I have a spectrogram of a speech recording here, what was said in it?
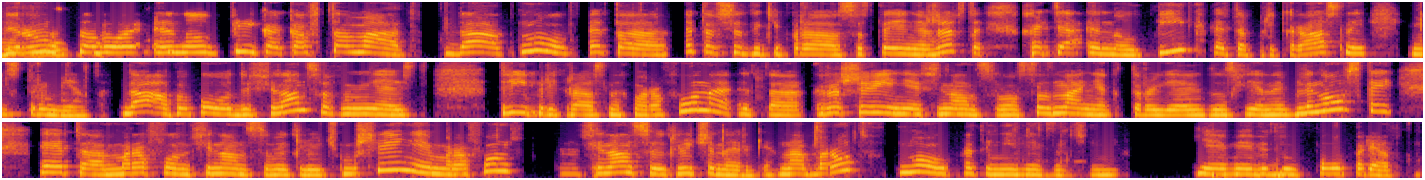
беру с собой НЛП как автомат, да, ну это это все-таки про состояние жертвы, хотя НЛП это прекрасный инструмент, да. А по поводу финансов у меня есть три прекрасных марафона: это расширение финансового сознания, который я веду с Леной Блиновской, это марафон финансовый ключ мышления, марафон финансовый ключ энергии. Наоборот, ну, это не имеет значения. Я имею в виду по порядку.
